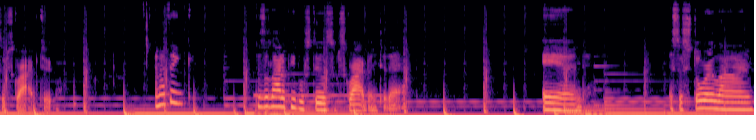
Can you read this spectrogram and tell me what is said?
subscribe to. And I think there's a lot of people still subscribing to that. And it's a storyline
